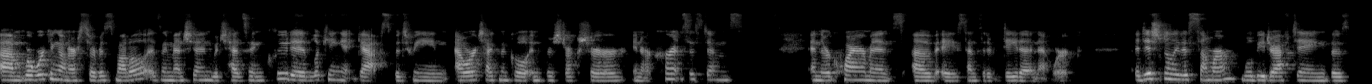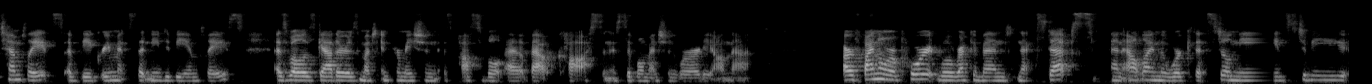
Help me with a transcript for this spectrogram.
Um, we're working on our service model, as I mentioned, which has included looking at gaps between our technical infrastructure in our current systems and the requirements of a sensitive data network. Additionally, this summer, we'll be drafting those templates of the agreements that need to be in place, as well as gather as much information as possible about costs. And as Sybil mentioned, we're already on that. Our final report will recommend next steps and outline the work that still needs to be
